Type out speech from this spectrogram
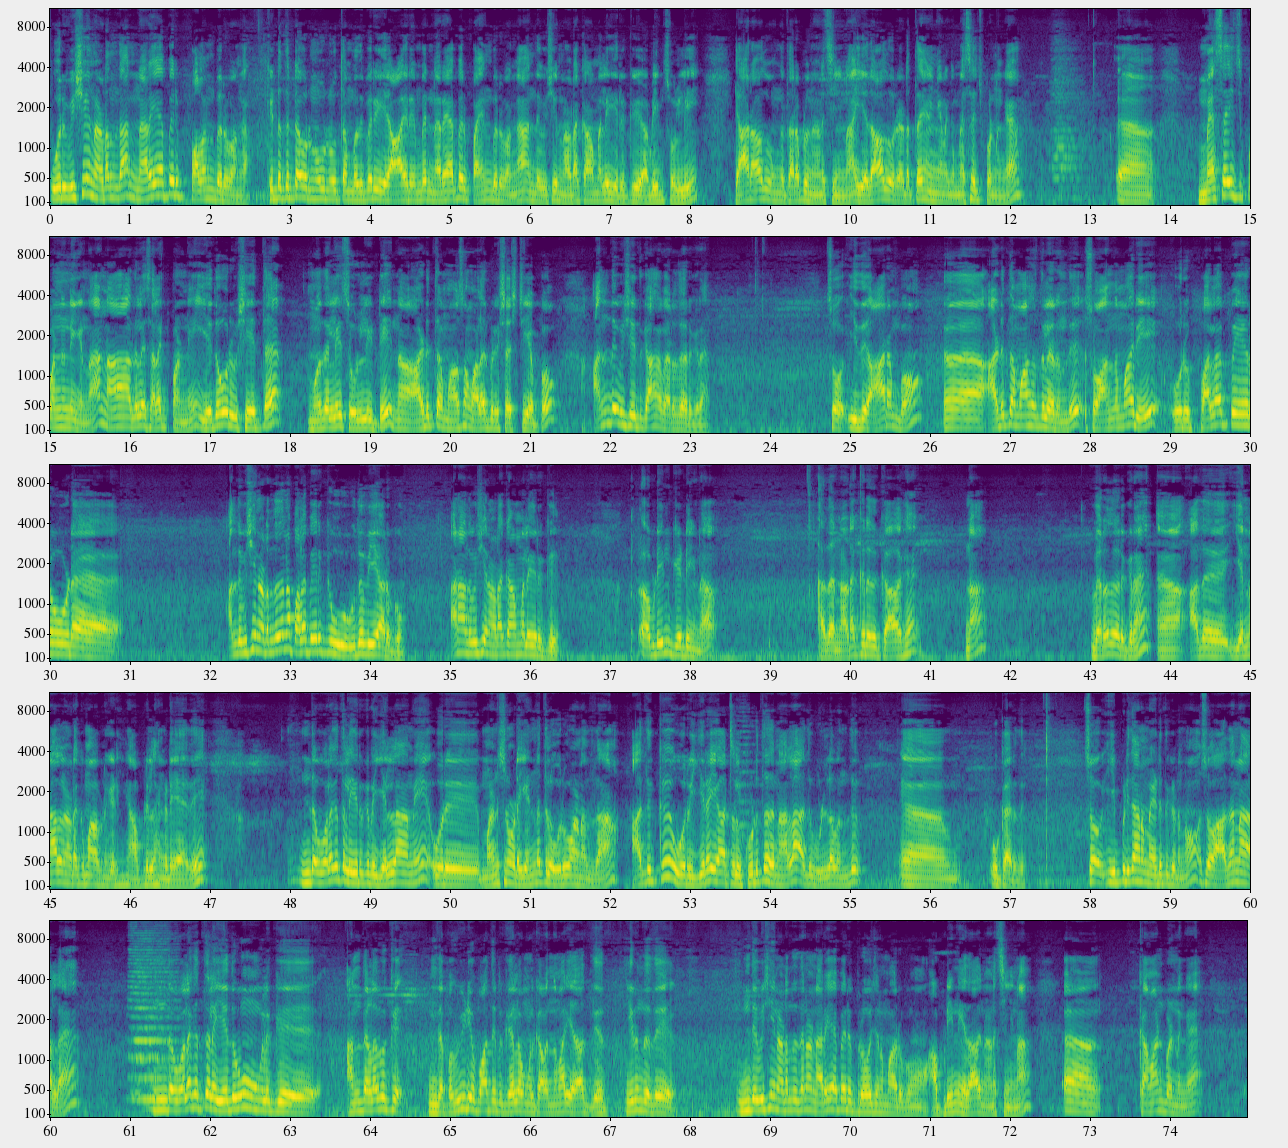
ஒரு விஷயம் நடந்தால் நிறைய பேர் பலன் பெறுவாங்க. கிட்டத்தட்ட ஒரு நூறு நூற்றம்பது பேர் ஆயிரம் பேர் நிறையா பேர் பயன்பெறுவாங்க அந்த விஷயம் நடக்காமலே இருக்குது அப்படின்னு சொல்லி யாராவது உங்கள் தரப்பில் நினச்சிங்கன்னா ஏதாவது ஒரு இடத்த நீங்கள் எனக்கு மெசேஜ் பண்ணுங்கள் மெசேஜ் பண்ணினீங்கன்னா நான் அதில் செலக்ட் பண்ணி ஏதோ ஒரு விஷயத்த முதல்ல சொல்லிவிட்டு நான் அடுத்த மாதம் வளர்பிறை சஷ்டி அப்போது அந்த விஷயத்துக்காக விரதம் இருக்கிறேன். ஸோ இது ஆரம்பம். அடுத்த மாதத்துல இருந்து ஸோ அந்த மாதிரி ஒரு பல பேரோட அந்த விஷயம் நடந்ததுன்னா பல பேருக்கு உதவியாக இருக்கும். ஆனால் அந்த விஷயம் நடக்காமலே இருக்குது அப்படின்னு கேட்டிங்கன்னா அதை நடக்கிறதுக்காக நான் விரதம் இருக்கிறேன். அது என்னால் நடக்குமா அப்படின்னு கேட்டிங்கன்னா அப்படிலாம் கிடையாது. இந்த உலகத்தில் இருக்கிற எல்லாமே ஒரு மனுஷனோட எண்ணத்தில் உருவானது தான் அதுக்கு ஒரு இறை ஆற்றல் கொடுத்ததுனால அது உள்ளே வந்து உட்காருது. ஸோ இப்படி தான் நம்ம எடுத்துக்கிடணும். ஸோ அதனால் இந்த உலகத்தில் எதுவும் உங்களுக்கு அந்த அளவுக்கு இந்த இப்போ வீடியோ பார்த்துட்டு இருக்கையில உங்களுக்கு அந்த மாதிரி ஏதாவது இருந்தது? இந்த விஷயம் நடந்ததுன்னா நிறையா பேர் பிரயோஜனமாக இருக்கும் அப்படின்னு ஏதாவது நினச்சிங்கன்னா கமெண்ட் பண்ணுங்கள்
